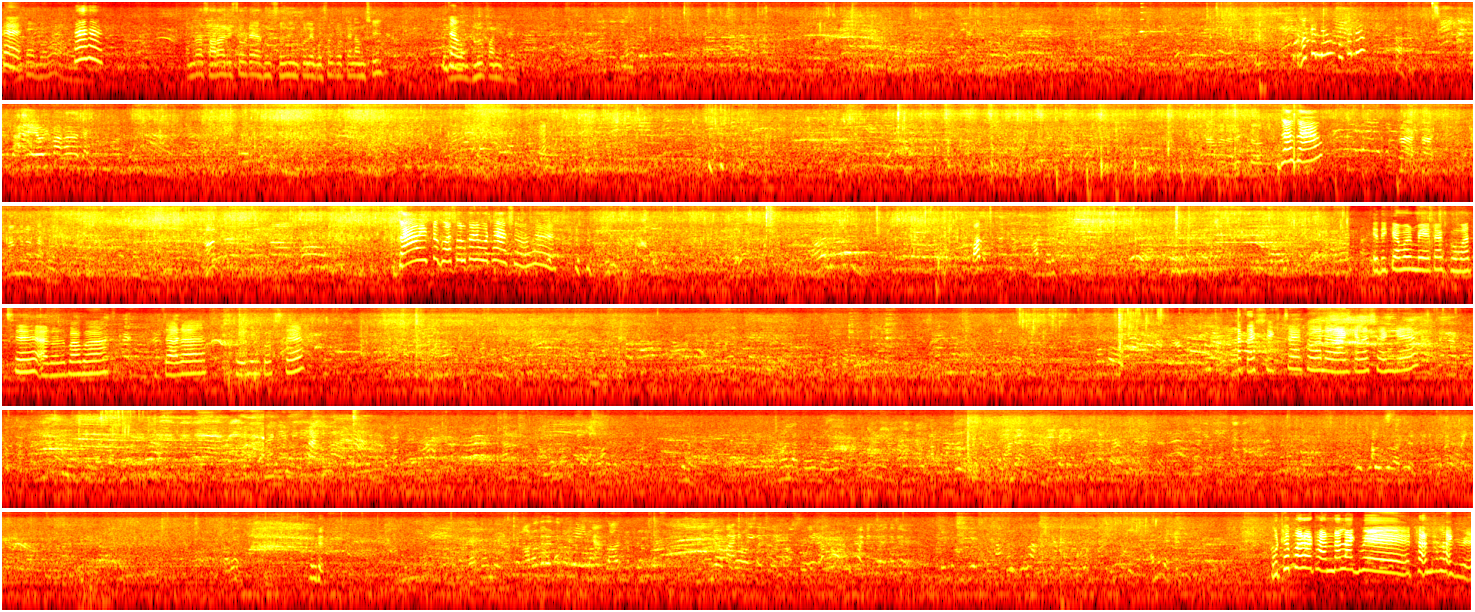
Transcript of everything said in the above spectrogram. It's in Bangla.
হ্যাঁ। হ্যাঁ হ্যাঁ। আমরা সারা রিসোর্টে এখন সুইমিং পুলে গোসল করতে নামছি। যাও। ব্লু পানিতে নাও নামবে না দেখছ যাও যাও থাক থাক নামবে না থাকো হ্যাঁ? যাও, একটু গোসল করে উঠে আসো হ্যাঁ। এদিকে আমার মেয়েটা ঘুমাচ্ছে আর ওর বাবা যারা সুইমিং করছে। সাঁতার শিখছে এখন আর আঙ্কেলের সঙ্গে উঠে পড়ো ঠান্ডা লাগবে ঠান্ডা লাগবে।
